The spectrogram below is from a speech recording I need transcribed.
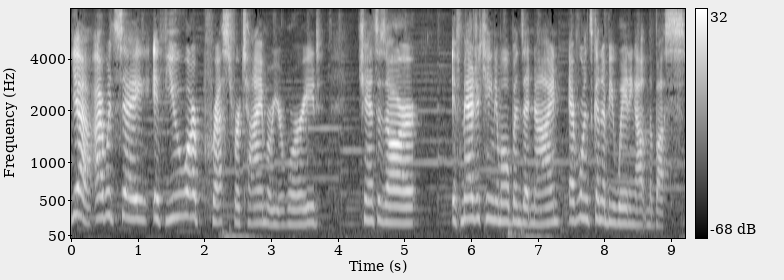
Yeah, I would say if you are pressed for time or you're worried, chances are if Magic Kingdom opens at 9, everyone's going to be waiting out in the bus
